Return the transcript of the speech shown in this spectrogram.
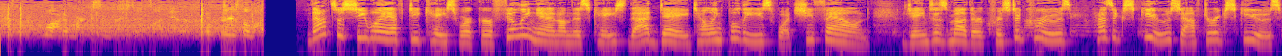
has a lot of marks and bruises on him. There's a lot. That's a CYFD caseworker filling in on this case that day, telling police what she found. James's mother, Krista Cruz, has excuse after excuse.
